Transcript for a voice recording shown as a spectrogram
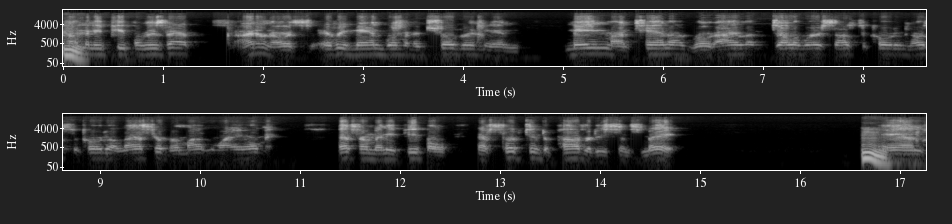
How hmm. many people is that? I don't know. It's every man, woman, and children in Maine, Montana, Rhode Island, Delaware, South Dakota, North Dakota, Alaska, Vermont, and Wyoming. That's how many people have slipped into poverty since May. Mm. And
